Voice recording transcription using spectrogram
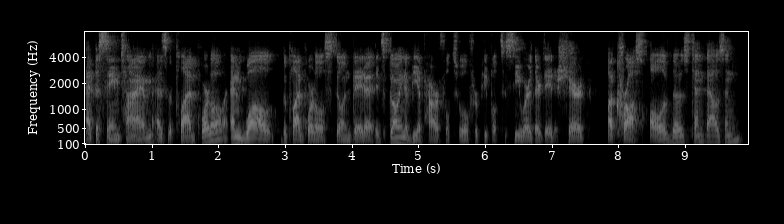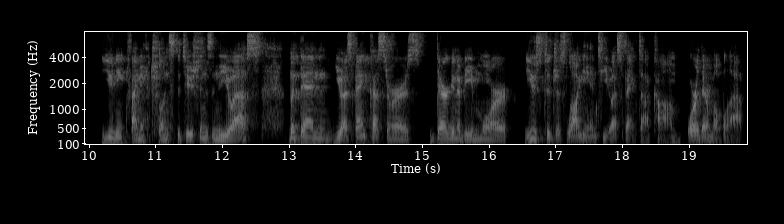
at the same time as the Plaid portal. And while the Plaid portal is still in beta, it's going to be a powerful tool for people to see where their data is shared across all of those 10,000 unique financial institutions in the US. But then US Bank customers, they're going to be more used to just logging into usbank.com or their mobile app.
